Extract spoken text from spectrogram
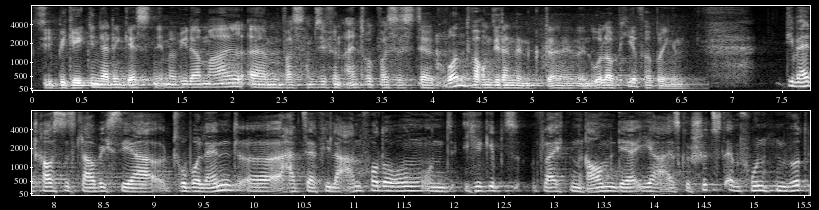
Sie begegnen ja den Gästen immer wieder mal. Ähm, was haben Sie für einen Eindruck? Was ist der Grund, warum die dann den Urlaub hier verbringen? Die Welt draußen ist, glaube ich, sehr turbulent, äh, hat sehr viele Anforderungen und hier gibt es vielleicht einen Raum, der eher als geschützt empfunden wird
